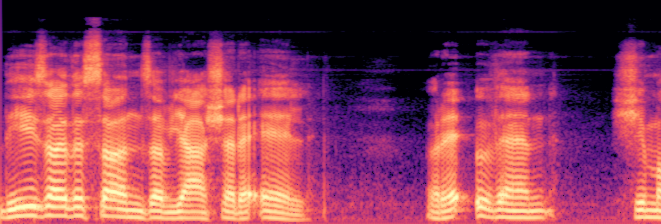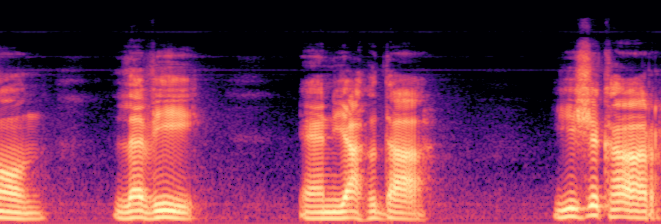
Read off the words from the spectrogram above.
These are the sons of Yashareel, Reuven, Shimon, Levi, and Yahudah, Yishakar,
